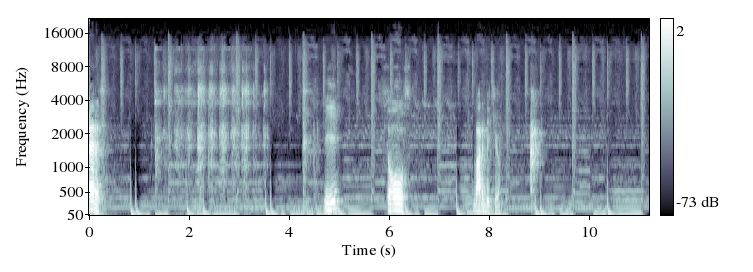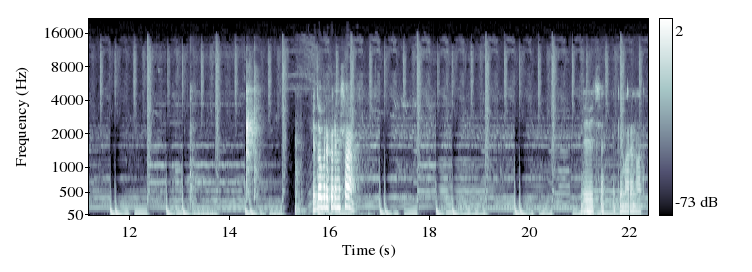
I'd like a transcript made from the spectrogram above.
Перець. І соус барбекю. І добре перемішаю. Дивіться, який маринад.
